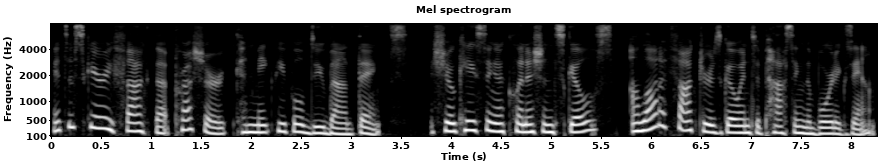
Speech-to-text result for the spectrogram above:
it's a scary fact that pressure can make people do bad things. Showcasing a clinician's skills? A lot of factors go into passing the board exam.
